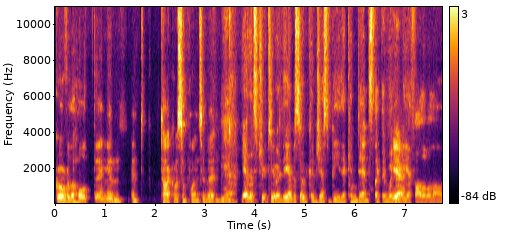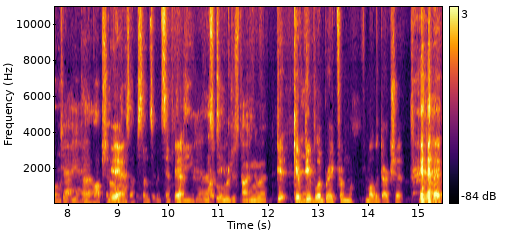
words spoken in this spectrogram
go over the whole thing and and talk about some points of it. And, yeah. Yeah, that's true too. The episode could just be the condensed, like there wouldn't Yeah. be a follow along Yeah. Yeah. uh, option on Yeah. those episodes. It would simply Yeah. be yeah, that's what take. we're just talking about. Get, give Yeah. people a break from from all the dark shit. Yeah.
